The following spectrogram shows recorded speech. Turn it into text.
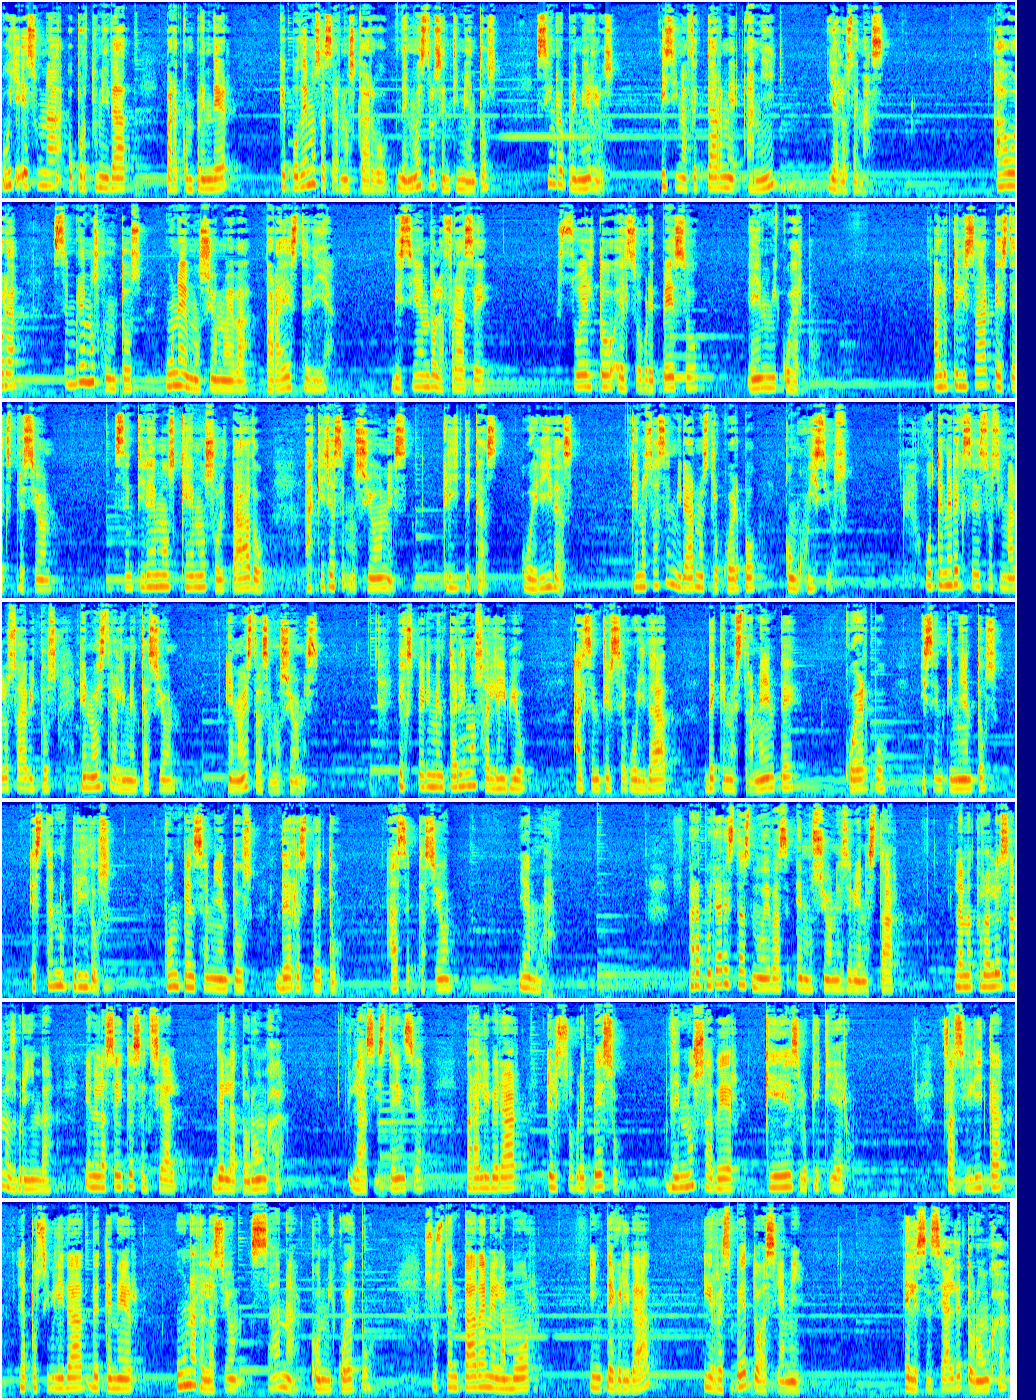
Hoy es una oportunidad para comprender que podemos hacernos cargo de nuestros sentimientos sin reprimirlos y sin afectarme a mí y a los demás. Ahora, sembremos juntos una emoción nueva para este día, diciendo la frase, suelto el sobrepeso en mi cuerpo. Al utilizar esta expresión, sentiremos que hemos soltado aquellas emociones, críticas o heridas que nos hacen mirar nuestro cuerpo con juicios o tener excesos y malos hábitos en nuestra alimentación, en nuestras emociones. Experimentaremos alivio al sentir seguridad de que nuestra mente, cuerpo y sentimientos están nutridos con pensamientos de respeto, aceptación y amor. Para apoyar estas nuevas emociones de bienestar, la naturaleza nos brinda en el aceite esencial de la toronja la asistencia para liberar el sobrepeso de no saber qué es lo que quiero. Facilita la posibilidad de tener una relación sana con mi cuerpo, sustentada en el amor, integridad y respeto hacia mí. El esencial de toronja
